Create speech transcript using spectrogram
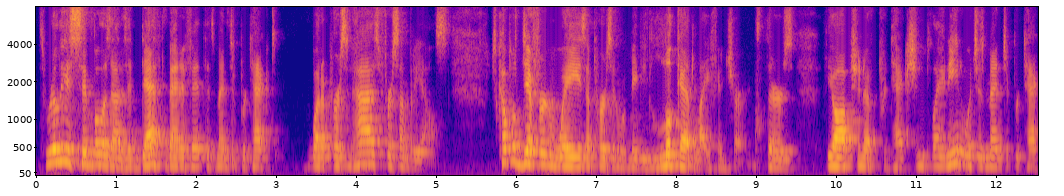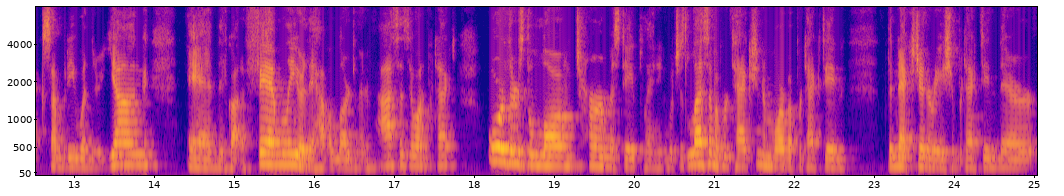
It's really as simple as that. It's a death benefit that's meant to protect what a person has for somebody else. There's a couple different ways a person would maybe look at life insurance. There's the option of protection planning, which is meant to protect somebody when they're young and they've got a family or they have a large amount of assets they want to protect. Or there's the long term estate planning, which is less of a protection and more about protecting the next generation, protecting their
